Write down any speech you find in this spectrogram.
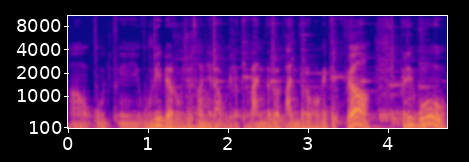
어, 우, 이 우리별 우주선이라고 이렇게 만들어 만들어 보게 됐고요. 그리고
